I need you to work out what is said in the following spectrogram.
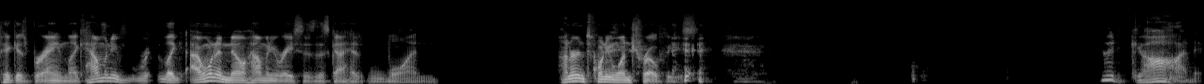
pick his brain. Like, how many? Like, I want to know how many races this guy has won. 121 trophies. Good God.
